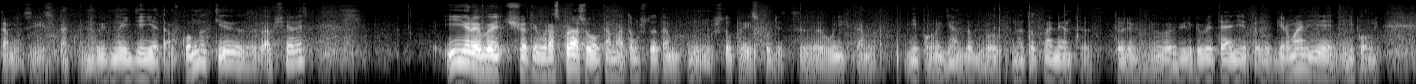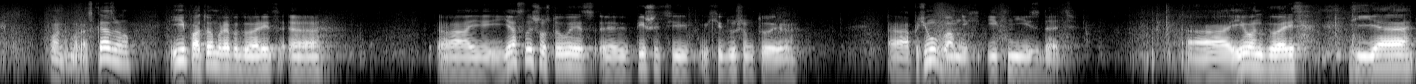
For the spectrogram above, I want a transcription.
там, так, наедине там в комнатке общались. И Рэбе что-то его расспрашивал там о том, что там, что происходит э, у них там, не помню, где он был на тот момент, то ли в Великобритании, то ли в Германии, я не помню. Он ему рассказывал. И потом Рэбе говорит, э, «А, я слышал, что вы э, пишете Хидушем Тойра. А почему вам их, не издать? А, и он говорит, я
